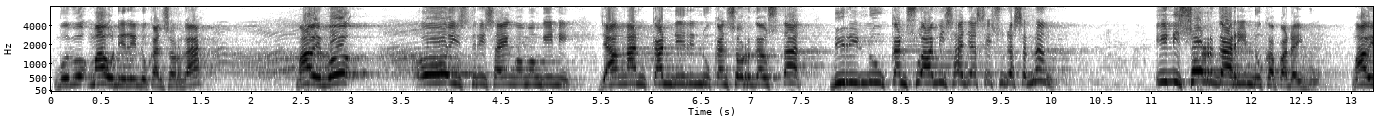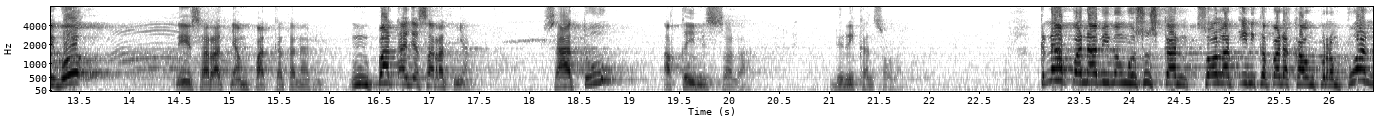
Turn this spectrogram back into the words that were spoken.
Bu, bu mau dirindukan surga? Mau ibu? Oh istri saya ngomong gini, jangankan dirindukan surga Ustadz, dirindukan suami saja saya sudah senang. Ini surga rindu kepada ibu. Mau ibu? Nih syaratnya empat kata Nabi. Empat aja syaratnya. Satu, aqimis salat. Dirikan sholat. Kenapa Nabi menghususkan sholat ini kepada kaum perempuan?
